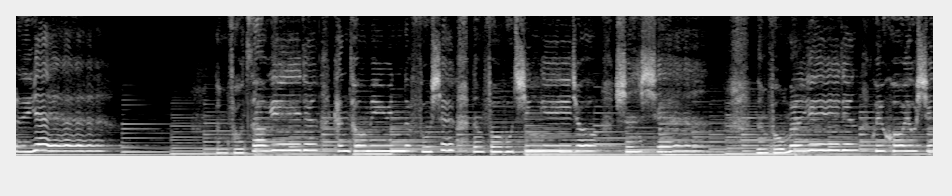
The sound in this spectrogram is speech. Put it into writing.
雁？能否早一点看透命运的伏线？能否不轻易就深陷？能否慢一点挥霍有限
